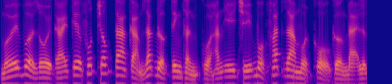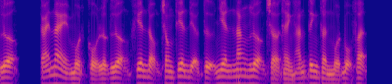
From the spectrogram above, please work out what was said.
mới vừa rồi cái kia phút chốc ta cảm giác được tinh thần của hắn ý chí buộc phát ra một cổ cường đại lực lượng, cái này một cổ lực lượng khiên động trong thiên địa tự nhiên năng lượng trở thành hắn tinh thần một bộ phận,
